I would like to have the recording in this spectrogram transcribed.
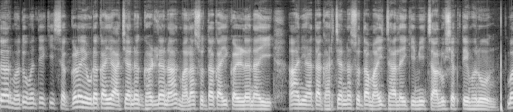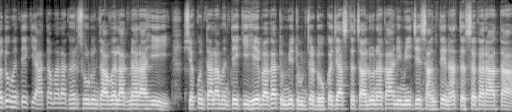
तर मधू म्हणते की सगळं एवढं काही अचानक घडलं ना मला सुद्धा काही कळलं नाही. आणि आता घरच्यांना सुद्धा माहीत झालंय की मी चालू शकते म्हणून. मधू म्हणते की आता मला घर सोडून जावं लागणार आहे. शकुंतला म्हणते की हे बघा तुम्ही तुमचं डोकं जास्त चालू नका आणि मी जे सांगते ना तसं करा आता.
